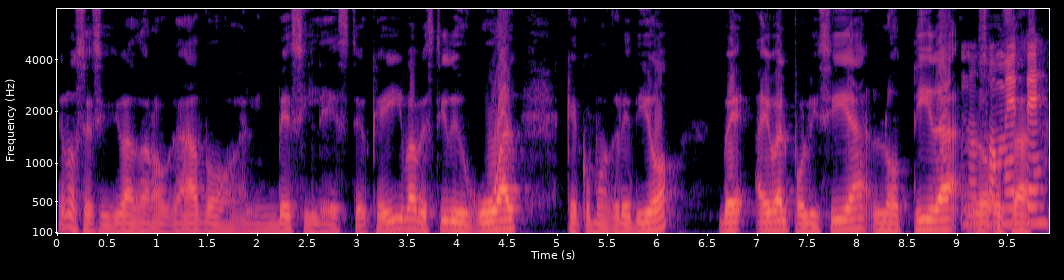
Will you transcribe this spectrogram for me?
yo no sé si iba drogado el imbécil este, ok, iba vestido igual que como agredió, ve, ahí va el policía, lo tira, lo, somete.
